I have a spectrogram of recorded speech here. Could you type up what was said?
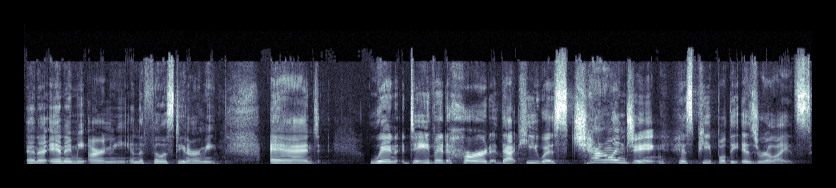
in an enemy army, in the Philistine army. And when David heard that he was challenging his people, the Israelites,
